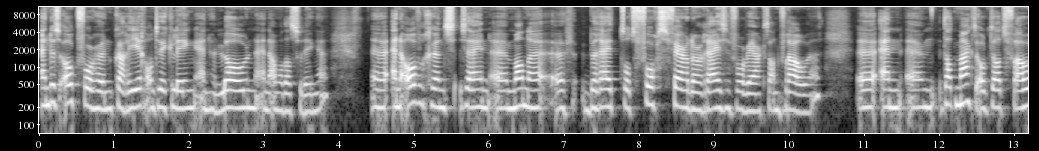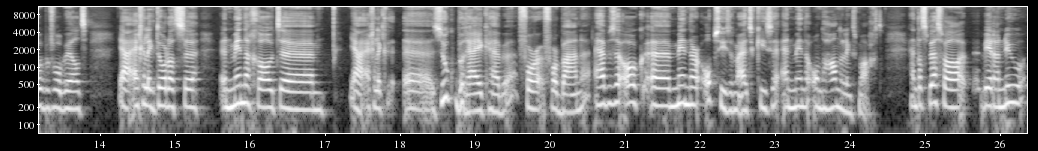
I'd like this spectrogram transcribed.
En dus ook voor hun carrièreontwikkeling en hun loon en allemaal dat soort dingen. En overigens zijn mannen bereid tot fors verder reizen voor werk dan vrouwen. en um, dat maakt ook dat vrouwen bijvoorbeeld, ja, eigenlijk doordat ze een minder grote ja, eigenlijk, zoekbereik hebben voor, voor banen, hebben ze ook minder opties om uit te kiezen en minder onderhandelingsmacht. En dat is best wel weer een nieuw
